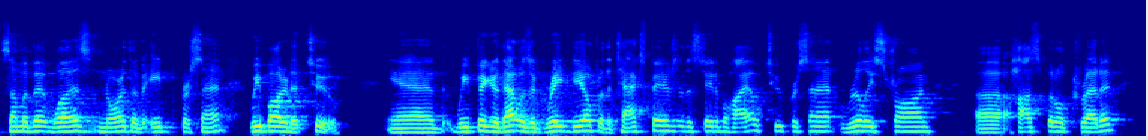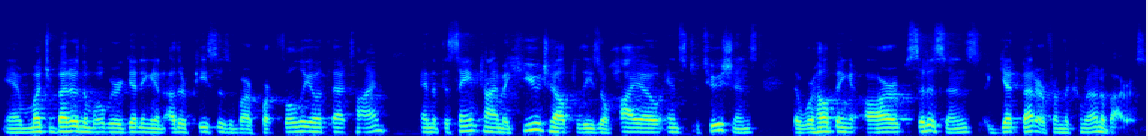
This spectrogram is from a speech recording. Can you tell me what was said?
Some of it was north of 8%. We bought it at two. And we figured that was a great deal for the taxpayers of the state of Ohio 2%, really strong uh, hospital credit, and much better than what we were getting in other pieces of our portfolio at that time. And at the same time, a huge help to these Ohio institutions that were helping our citizens get better from the coronavirus.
